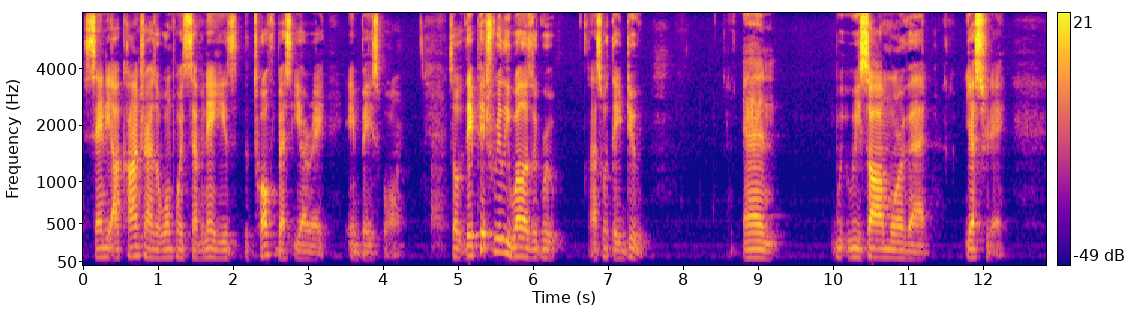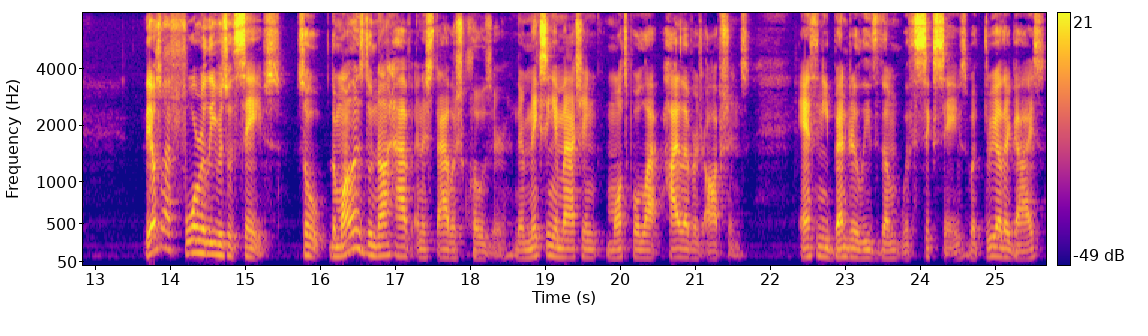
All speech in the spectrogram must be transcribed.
Sandy Alcantara has a 1.78. He's the 12th best ERA in baseball. So they pitch really well as a group. That's what they do. And we, we saw more of that yesterday. They also have four relievers with saves. So the Marlins do not have an established closer. They're mixing and matching multiple high leverage options. Anthony Bender leads them with six saves, but three other guys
